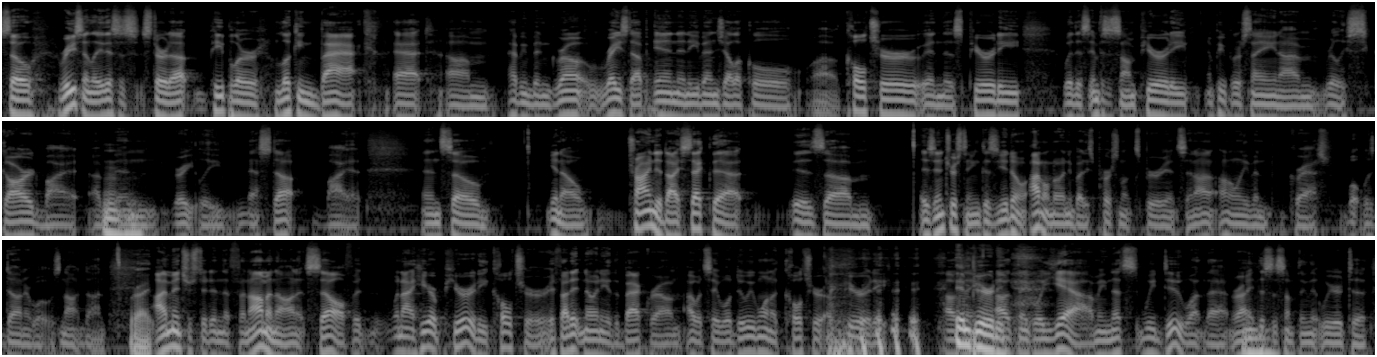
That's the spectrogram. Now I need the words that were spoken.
So recently, this has stirred up. People are looking back at um, having been grown, raised up in an evangelical uh, culture, in this purity, with this emphasis on purity, and people are saying, "I'm really scarred by it. I've been greatly messed up by it," and so, you know, trying to dissect that is um, is interesting because you don't. I don't know anybody's personal experience, and I, I don't even grasp what was done or what was not done. Right. I'm interested in the phenomenon itself. It, when I hear purity culture, if I didn't know any of the background, I would say, well, do we want a culture of purity? I would Impurity. Think, I would think, well, yeah. I mean, that's we do want that, right? This is something that we're to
